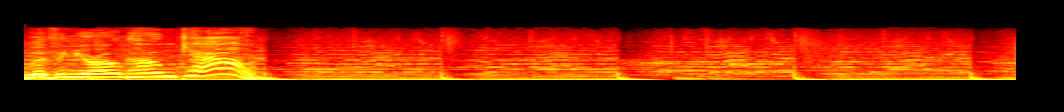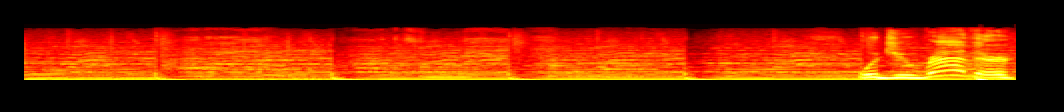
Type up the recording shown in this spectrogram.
live in your own hometown? Would you rather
